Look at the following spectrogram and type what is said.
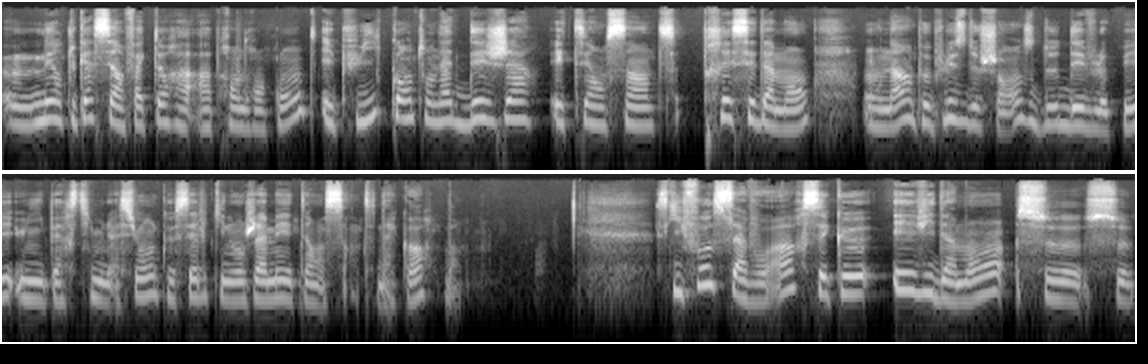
Euh, mais en tout cas, c'est un facteur à, prendre en compte. Et puis, quand on a déjà été enceinte précédemment, on a un peu plus de chances de développer une hyperstimulation que celles qui n'ont jamais été enceintes. D'accord? Bon. Ce qu'il faut savoir, c'est que évidemment, ce, ce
